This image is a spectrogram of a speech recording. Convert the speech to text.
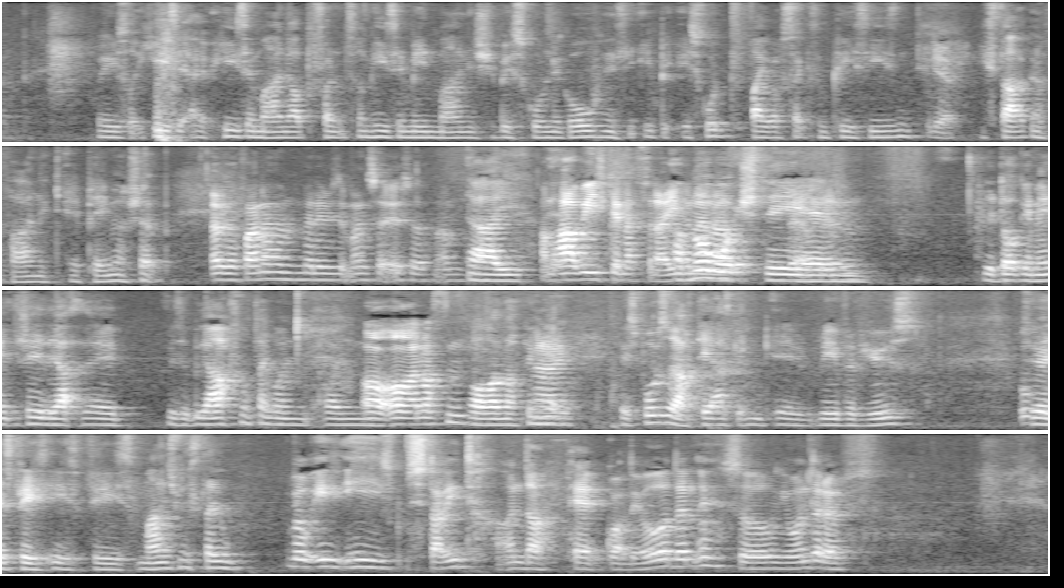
where he's like he's the- he's the man up front for him. He's the main man. He should be scoring the goals. And he, he, he scored five or six in pre-season. Yeah. He started being a fan of the Premiership. I was a fan of him when he was at Man City, so I'm, I I'm happy he's kind of thriving. I've not watched the um, the documentary. The, the was it the Arsenal thing on on Oh, all or nothing. All or Nothing? Aye. yet? But supposedly Arteta's getting uh, rave reviews. So Oh. it's for his, his, for his management style. Well, he he studied under Pep Guardiola, didn't he? So you wonder if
